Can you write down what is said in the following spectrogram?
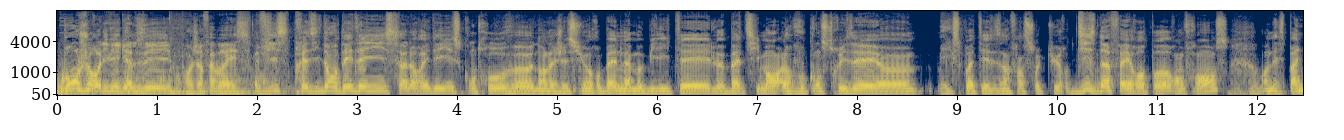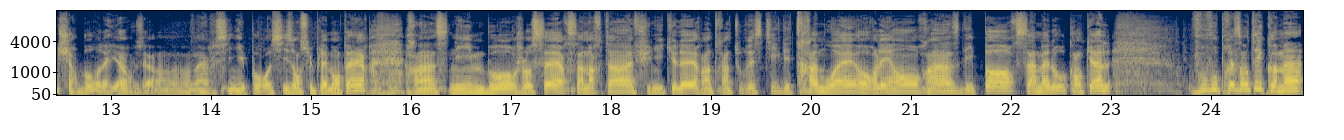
Bonjour Olivier Galzi. Bonjour Fabrice. Vice-président d'EDIS. Alors EDIS qu'on trouve euh, dans la gestion urbaine, la mobilité, le bâtiment. Alors vous construisez euh, et exploitez des infrastructures. 19 aéroports en France, Mhm. en Espagne, Cherbourg d'ailleurs. Vous avez, on a signé pour 6 ans supplémentaires. Mhm. Reims, Nîmes, Bourges, Auxerre, Saint-Martin, un funiculaire, un train touristique, des tramways, Orléans, Reims, des ports, Saint-Malo, Cancale. Vous vous présentez comme un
